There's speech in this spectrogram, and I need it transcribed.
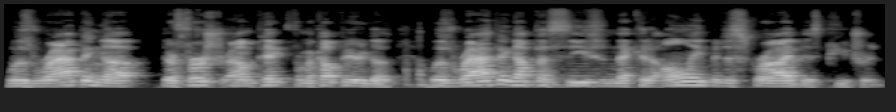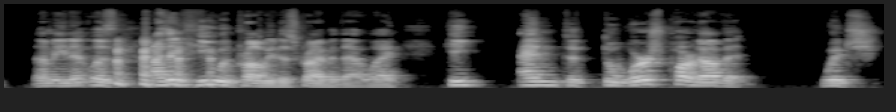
was wrapping up their first round pick from a couple years ago was wrapping up a season that could only be described as putrid. I mean, it was. I think he would probably describe it that way. He and the, the worst part of it, which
